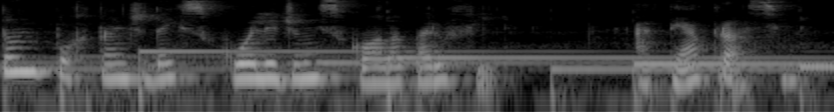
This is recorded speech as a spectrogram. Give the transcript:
tão importante da escolha de uma escola para o filho. Até a próxima!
